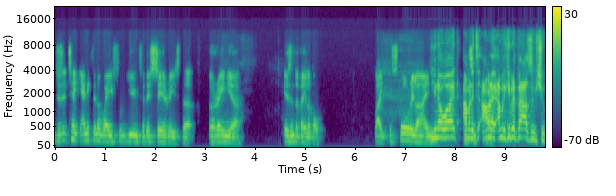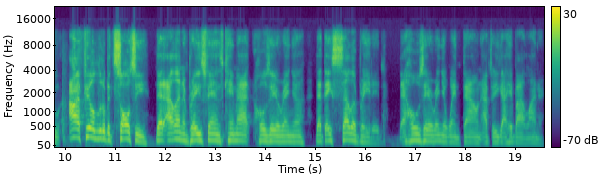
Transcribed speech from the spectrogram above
Does it take anything away from you for this series that Urena isn't available? Like the storyline. You know what? I'm gonna, t- I'm gonna, I'm gonna keep it a thousand with you. I feel a little bit salty that Atlanta Braves fans came at Jose Urena that they celebrated that Jose Urena went down after he got hit by a liner.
